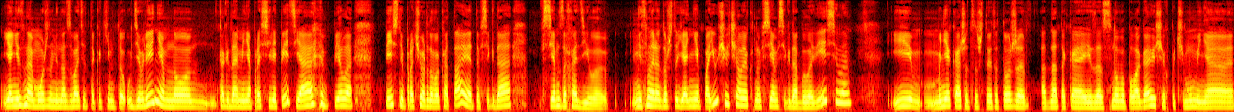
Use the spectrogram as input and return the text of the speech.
я не знаю, можно ли назвать это каким-то удивлением, но когда меня просили петь, я пела песню про черного кота, и это всегда всем заходило. Несмотря на то, что я не поющий человек, но всем всегда было весело. И мне кажется, что это тоже одна такая из основополагающих, почему меня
